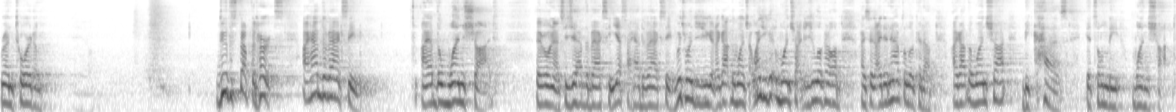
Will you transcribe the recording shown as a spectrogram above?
run toward them. Do the stuff that hurts. I had the vaccine. I had the one shot. Everyone else, did you have the vaccine? Yes, I had the vaccine. Which one did you get? I got the one shot. Why did you get the one shot? Did you look it all up? I said, I didn't have to look it up. I got the one shot because it's only one shot.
